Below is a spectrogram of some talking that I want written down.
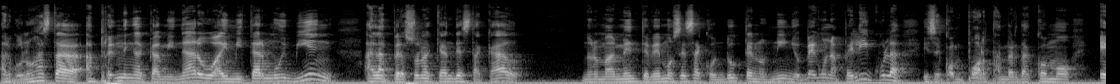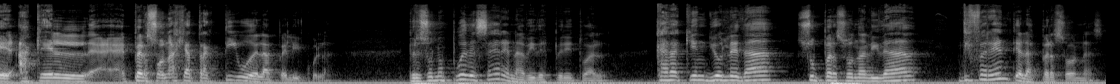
Algunos hasta aprenden a caminar o a imitar muy bien a la persona que han destacado. Normalmente vemos esa conducta en los niños. Ven una película y se comportan, ¿verdad? Como eh, aquel eh, personaje atractivo de la película. Pero eso no puede ser en la vida espiritual. Cada quien Dios le da su personalidad diferente a las personas.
